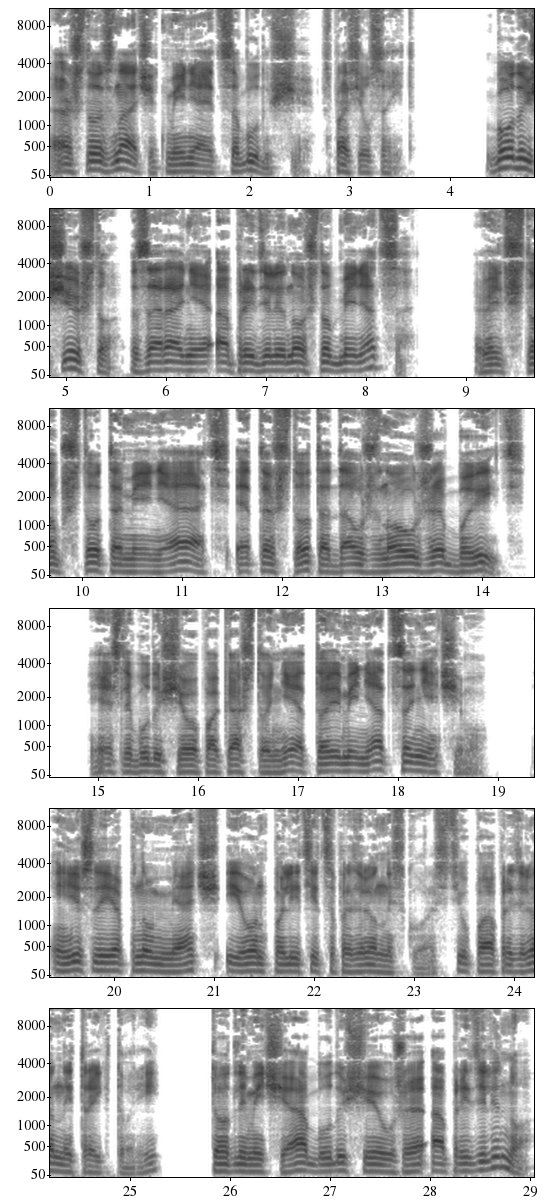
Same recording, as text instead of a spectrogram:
«А что значит «меняется будущее»?» — спросил Саид. Будущее что, заранее определено, чтобы меняться? Ведь чтоб что-то менять, это что-то должно уже быть. Если будущего пока что нет, то и меняться нечему. Если я пну мяч, и он полетит с определенной скоростью по определенной траектории, то для мяча будущее уже определено,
